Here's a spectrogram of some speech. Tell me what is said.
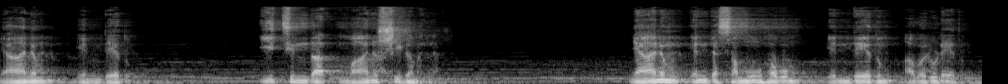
ഞാനും എന്റേതും ഈ ചിന്ത മാനുഷികമല്ല. ഞാനും എന്റെ സമൂഹവും എന്റേതും അവരുടേതും.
